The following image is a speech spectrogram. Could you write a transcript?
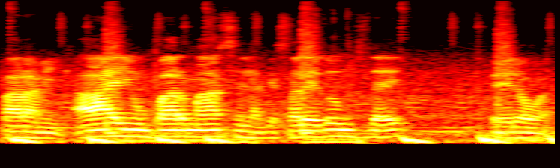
para mí. Hay un par más en la que sale Doomsday, pero bueno.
